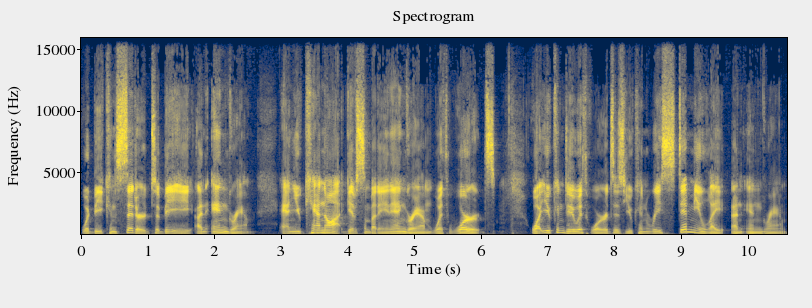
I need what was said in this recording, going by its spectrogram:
would be considered to be an engram. And you cannot give somebody an engram with words. What you can do with words is you can restimulate an engram.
